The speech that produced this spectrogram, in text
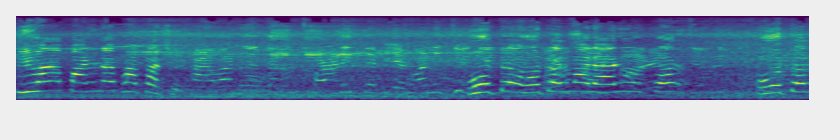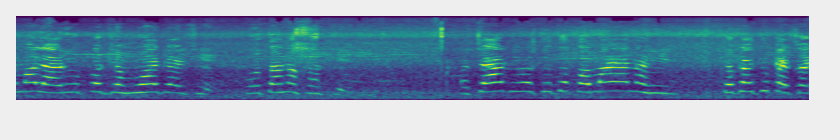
પીવાના પાણીના ફાફા છે. હોટલ હોટલમાં લારી ઉપર હોટલમાં લારી ઉપર જમવા જાય છે પોતાના ખર્ચે ચાર દિવસથી તો કમાયા નહીં. તો કઈ પૈસા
